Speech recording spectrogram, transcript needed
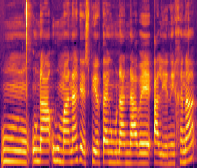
una humana que despierta en una nave alienígena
